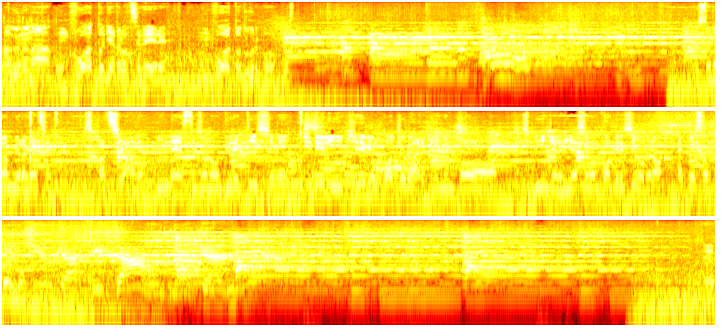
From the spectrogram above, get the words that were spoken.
Ma lui non ha un V8 dietro il sedere, un V8 turbo. Questo cambio ragazzi è spaziale, gli innesti sono direttissimi, ci devi, ci devi un po' giocare, ci devi un po' spingere, devi essere un po' aggressivo, però è questo il bello. Eh,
